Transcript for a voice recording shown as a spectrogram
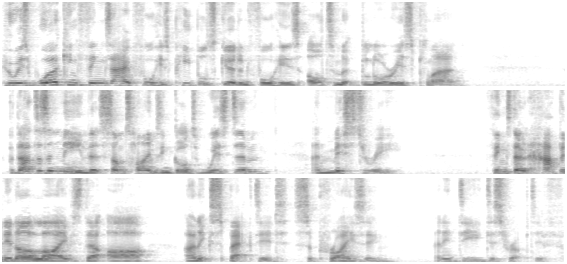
who is working things out for his people's good and for his ultimate glorious plan. But that doesn't mean that sometimes in God's wisdom and mystery, things don't happen in our lives that are unexpected, surprising, and indeed disruptive.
